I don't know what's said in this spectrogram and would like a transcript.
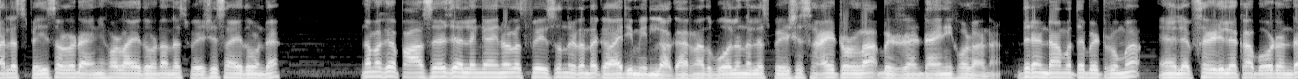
നല്ല സ്പേസ് ഉള്ള ഡൈനിങ് ഹാൾ ആയതുകൊണ്ട് നല്ല സ്പേഷ്യസ് ആയതുകൊണ്ട് നമുക്ക് പാസേജ് അല്ലെങ്കിൽ അതിനുള്ള സ്പേസ് ഒന്നും ഇടേണ്ട കാര്യമില്ല. കാരണം അതുപോലെ നല്ല സ്പേഷ്യസ് ആയിട്ടുള്ള ഡൈനിങ് ഹോളാണ് ഇത് രണ്ടാമത്തെ ബെഡ്റൂം ലെഫ്റ്റ് സൈഡിലെ കബോർഡ് ഉണ്ട്.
